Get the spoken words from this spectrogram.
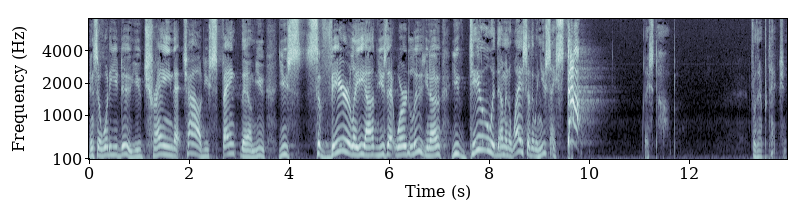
And so, what do you do? You train that child, you spank them, you, you severely, I use that word lose, you know, you deal with them in a way so that when you say stop, they stop for their protection.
